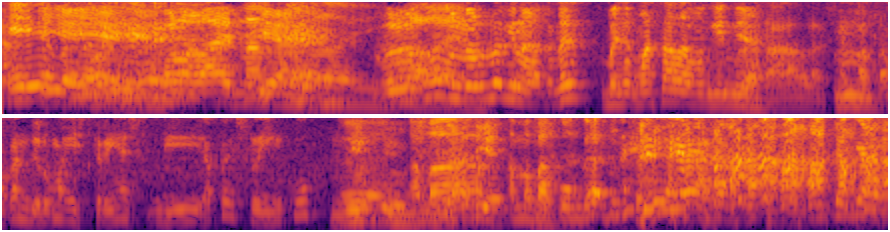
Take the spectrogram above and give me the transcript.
Iya, Iya, benar. iya, iya. Pola lain nanti. Iya. Iya. Menurut lu, ya. menurut lu gimana? Karena banyak masalah mungkin dia. masalah. Siapa Hmm. tahu kan di rumah istrinya di apa ya, selingkuh. Iya, iya, bisa Sama jadi ya. sama Bakugan. Bisa jadi.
